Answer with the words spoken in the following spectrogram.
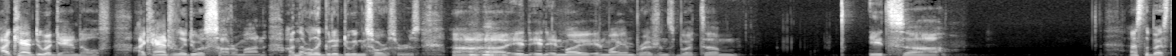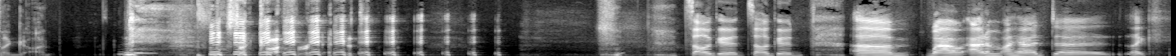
I can't do a Gandalf. I can't really do a Saruman. I'm not really good at doing sorcerers uh, uh, in, in in my in my impressions, but um, it's uh, that's the best I got. I got. It's all good. It's all good. Um, wow, Adam, I had uh, like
